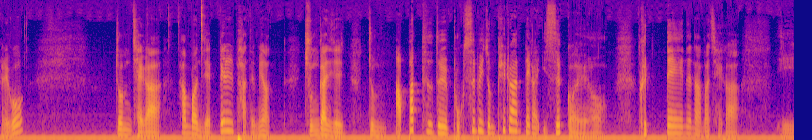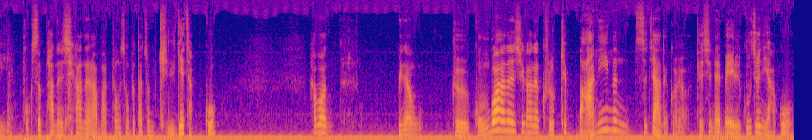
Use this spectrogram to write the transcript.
그리고 좀 제가 한번 이제 필 받으면 중간 이제 좀 아파트들 복습이 좀 필요한 때가 있을 거예요. 그때는 아마 제가 이 복습하는 시간을 아마 평소보다 좀 길게 잡고 한번 그냥 그 공부하는 시간을 그렇게 많이는 쓰지 않을 거예요. 대신에 매일 꾸준히 하고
